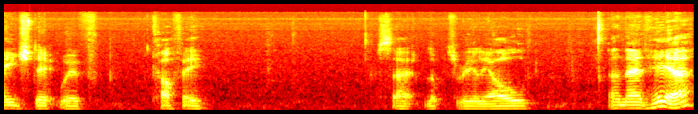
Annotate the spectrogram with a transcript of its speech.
aged it with coffee. So it looks really old. And then here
